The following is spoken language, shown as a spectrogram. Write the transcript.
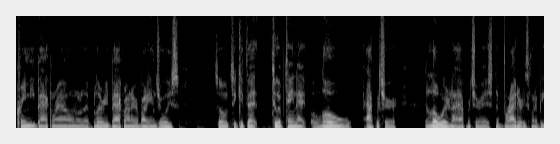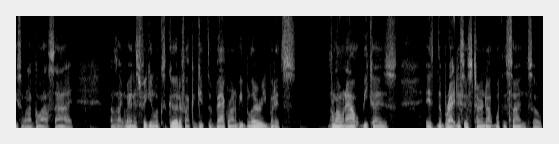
creamy background or that blurry background everybody enjoys. So to get that to obtain that low aperture, the lower the aperture is, the brighter it's going to be. So when I go outside, I was like, man, this figure looks good if I could get the background to be blurry, but it's blown out because it's the brightness is turned up with the sun. So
